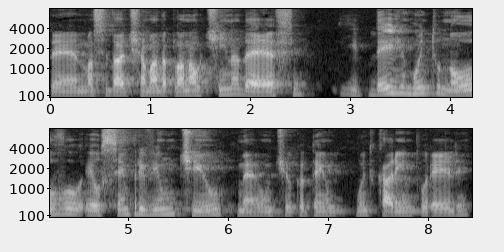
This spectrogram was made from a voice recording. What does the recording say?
é, numa cidade chamada Planaltina, DF, e desde muito novo eu sempre vi um tio, né, um tio que eu tenho muito carinho por ele.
